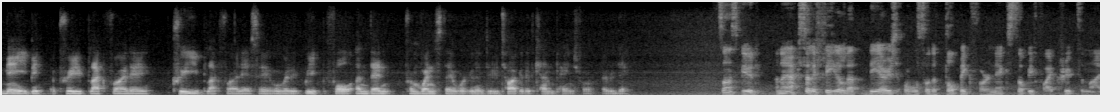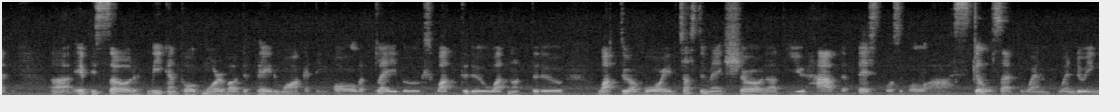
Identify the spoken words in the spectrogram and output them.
maybe a pre Black Friday, pre Black Friday, say already week before, and then from Wednesday we're going to do targeted campaigns for every day. Sounds good, and I actually feel that there is also the topic for next Shopify Kryptonite uh, episode. We can talk more about the paid marketing, all the playbooks, what to do, what not to do what to avoid just to make sure that you have the best possible uh, skill set when when doing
